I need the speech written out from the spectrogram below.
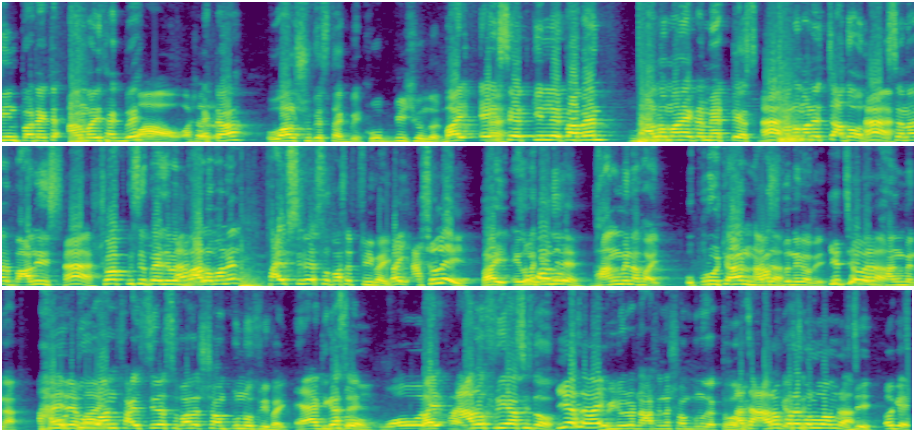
তিন পাটে একটা আলমারি থাকবে। ওয়াও অসাধারণ। একটা ওয়াল শোকেস থাকবে। খুবই সুন্দর। ভাই এই হ্যাঁ। সেট কিনলে পাবেন ভালো মানের একটা ম্যাট্রেস হ্যাঁ। ভালো মানের চাদর হ্যাঁ। বিছানার বালিশ হ্যাঁ। সবকিছু পেয়ে যাবেন ভালো মানের ফাইভ সিটের সোফা সেট ফ্রি ভাই ভাই আসলে ভাই এগুলো কিন্তু ভাঙবে না ভাই উপরে উঠে আর নাচবে না এভাবে। কিচ্ছু হবে না? ভাঙবে না টু। ওয়ান ফাইভ সিটের সোফা সেট সম্পূর্ণ ফ্রি ভাই ঠিক আছে ভাই। আরও ফ্রি আছে তো কি আছে ভাই ভিডিওটা না টেনে সম্পূর্ণ দেখতে হবে আচ্ছা, আরও পরে বলব আমরা। জি Okay.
